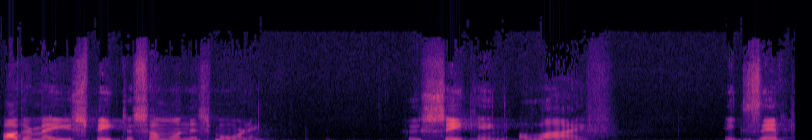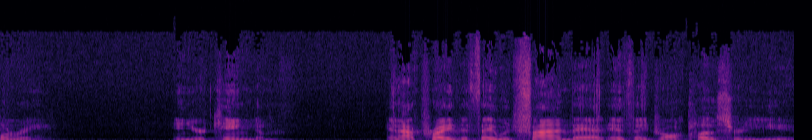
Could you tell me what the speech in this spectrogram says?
Father, may you speak to someone this morning who's seeking a life exemplary in your kingdom. And I pray that they would find that as they draw closer to you.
